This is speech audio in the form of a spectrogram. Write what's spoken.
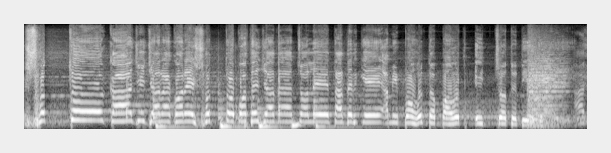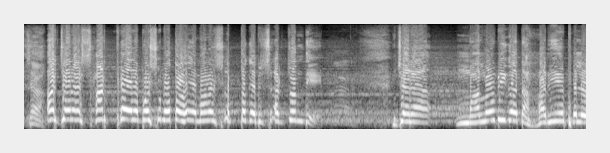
সত্য কাজ যারা করে সত্য পথে যারা চলে তাদেরকে আমি বহুত বহুত ইজ্জত দিয়ে যাই। আচ্ছা। আর যারা স্বার্থের বশমত হয়ে মানুষ মনুষ্যত্বকে বিসর্জন দিয়ে যারা মানবিকতা হারিয়ে ফেলে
